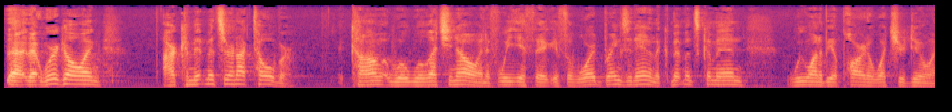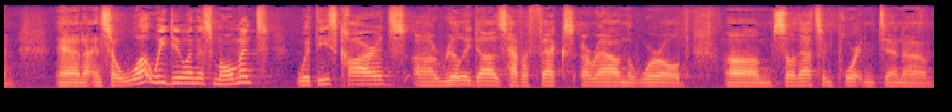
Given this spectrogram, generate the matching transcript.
that, that we're going, our commitments are in October. Come, we'll, we'll let you know. And if, we, if, the, if the Lord brings it in and the commitments come in, we want to be a part of what you're doing. And, uh, and so, what we do in this moment with these cards uh, really does have effects around the world. Um, so that's important, and, um,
